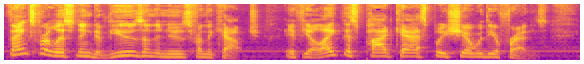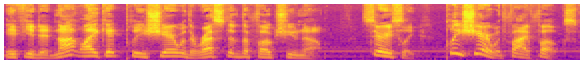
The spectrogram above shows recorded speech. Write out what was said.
Thanks for listening to Views on the News from the Couch. If you like this podcast, please share with your friends. If you did not like it, please share with the rest of the folks you know. Seriously, please share with five folks.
